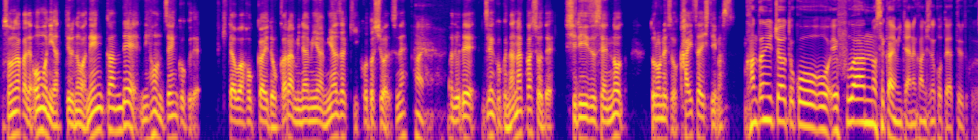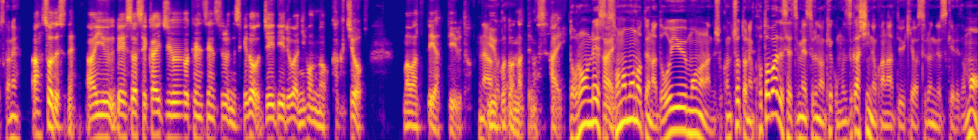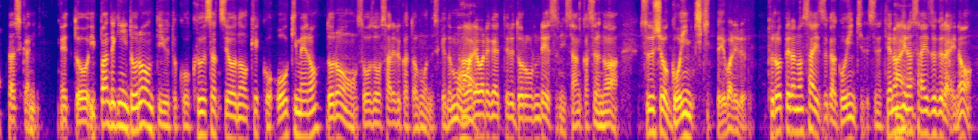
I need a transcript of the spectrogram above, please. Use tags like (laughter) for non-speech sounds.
その中で主にやってるのは年間で日本全国で、北は北海道から南は宮崎、今年はですね、はいはいはい、までで全国7カ所でシリーズ戦のドローンレースを開催しています。簡単に言っちゃうと、こう、F1 の世界みたいな感じのことをやってるってことですかね。あ、そうですね。ああいうレースは世界中を転戦するんですけど、JDL は日本の各地を回ってやっているということになっています。はい、ドローンレースそのものというのはどういうものなんでしょうか、はい、ちょっとね、言葉で説明するのは結構難しいのかなという気はするんですけれども。確かに。えっと、一般的にドローンっていうと、こう、空撮用の結構大きめのドローンを想像されるかと思うんですけども、はい、我々がやってるドローンレースに参加するのは、通称5インチ機と呼ばれる、プロペラのサイズが5インチですね、手のひらサイズぐらいの、はい、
